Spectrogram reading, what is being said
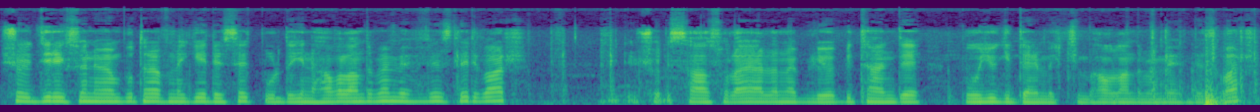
Şöyle direksiyon hemen bu tarafına gelirsek burada yine havalandırma menfezleri var şöyle sağa sola ayarlanabiliyor. Bir tane de buyu gidermek için bir havalandırma menfezi var.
